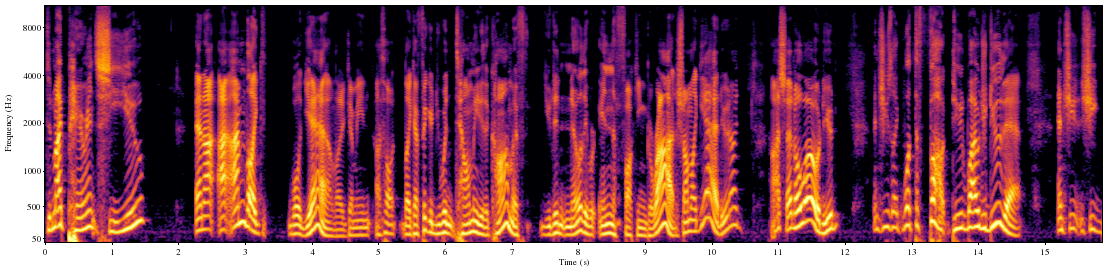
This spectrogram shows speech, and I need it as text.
did my parents see you? And I, I I'm like, well, yeah. Like, I mean, I thought, like, I figured you wouldn't tell me to the come if you didn't know they were in the fucking garage. So I'm like, yeah, dude. I, I said hello, dude. And she's like, what the fuck, dude? Why would you do that? And she she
